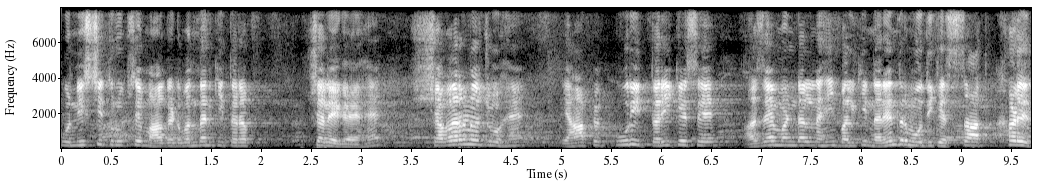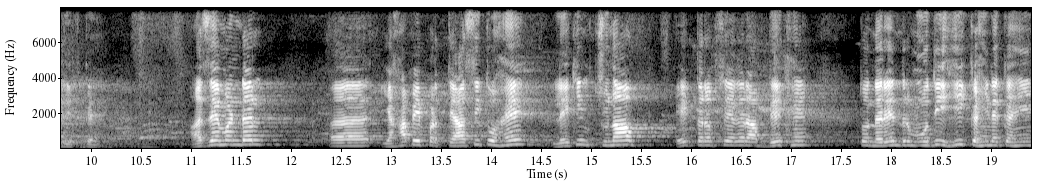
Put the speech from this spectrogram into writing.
वो निश्चित रूप से महागठबंधन की तरफ़ चले गए हैं। सवर्ण जो हैं, यहाँ पे पूरी तरीके से अजय मंडल नहीं, बल्कि नरेंद्र मोदी के साथ खड़े दिखते हैं। अजय मंडल यहाँ पे प्रत्याशी तो हैं, लेकिन चुनाव एक तरफ़ से अगर आप देखें तो नरेंद्र मोदी ही कहीं ना कहीं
